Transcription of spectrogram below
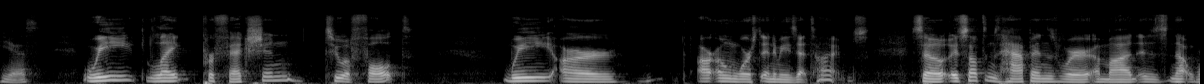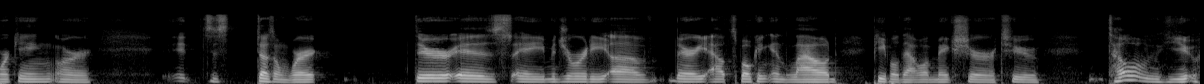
Yes. We like perfection to a fault. We are our own worst enemies at times. So if something happens where a mod is not working or it just doesn't work, there is a majority of very outspoken and loud people that will make sure to tell you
